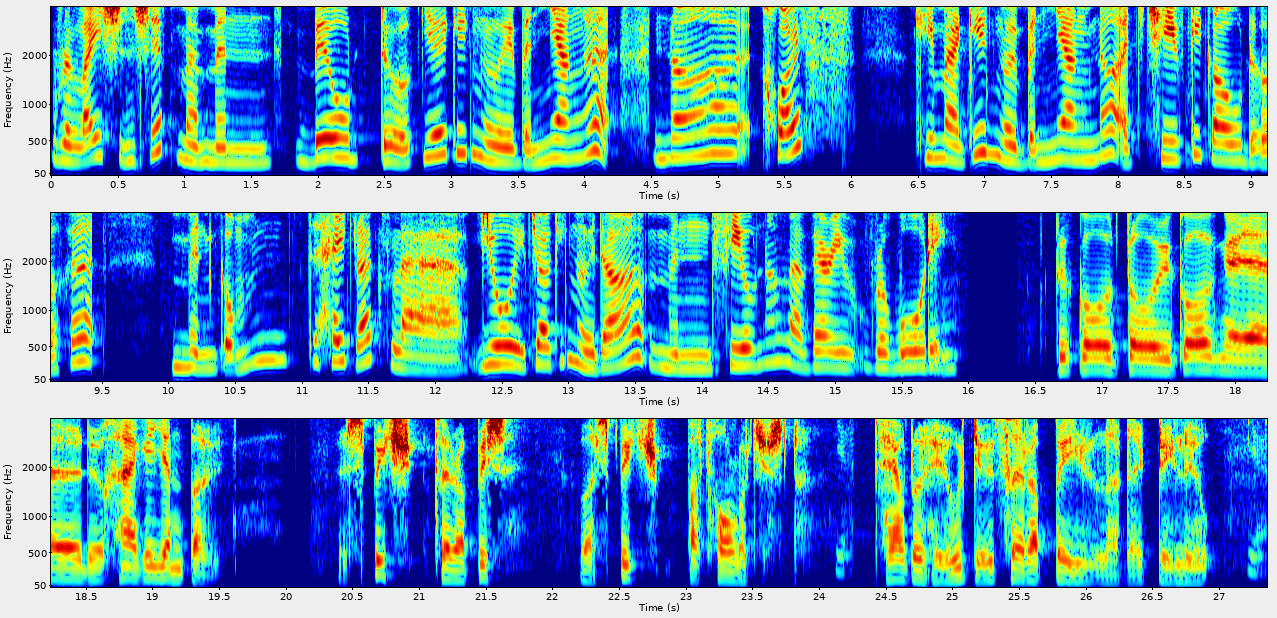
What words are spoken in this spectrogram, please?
relationship mà mình build được với cái người bệnh nhân á, nó close. Khi mà cái người bệnh nhân nó achieve cái goal được á mình cũng thấy rất là vui cho cái người đó mình feel nó là very rewarding thưa cô tôi có nghe được hai cái danh từ speech therapist và speech pathologist yeah. theo tôi hiểu chữ therapy là để trị liệu yeah.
